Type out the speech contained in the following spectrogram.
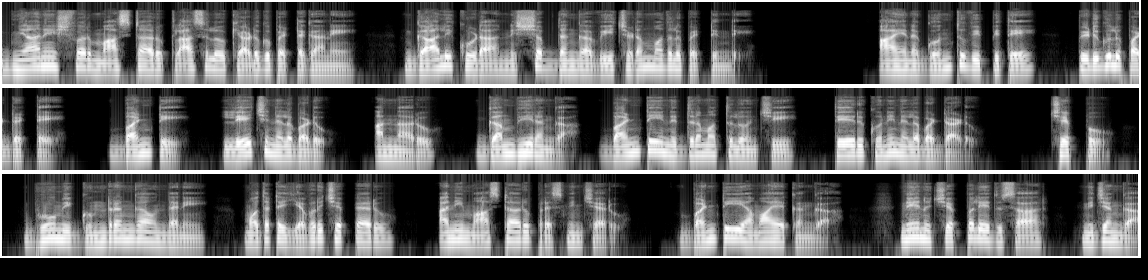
జ్ఞానేశ్వర్ మాస్టారు క్లాసులోకి అడుగుపెట్టగానే గాలి కూడా నిశ్శబ్దంగా వీచడం మొదలుపెట్టింది. ఆయన గొంతు విప్పితే పిడుగులు పడ్డట్టే బంటి లేచి నిలబడు అన్నారు. గంభీరంగా బంటి నిద్రమత్తులోంచి తేరుకుని నిలబడ్డాడు. చెప్పు భూమి గుండ్రంగా ఉందని మొదట ఎవరు చెప్పారు? అని మాస్టారు ప్రశ్నించారు. బంటి అమాయకంగా నేను చెప్పలేదు సార్ నిజంగా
